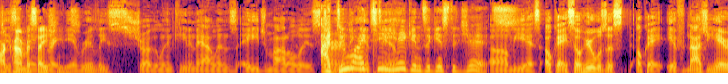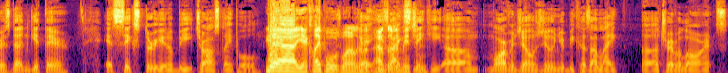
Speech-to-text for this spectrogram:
our conversation. Yeah, really struggling. Keenan Allen's age model is. I do like T him. Higgins against the Jets. Um. Yes. Okay. So here was a. Okay. If Najee Harris doesn't get there at six three, it'll be Charles Claypool. yeah, yeah. Claypool was one of Okay, those. I was he's like mention. sneaky. Um, Marvin Jones Jr. because I like uh, Trevor Lawrence.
